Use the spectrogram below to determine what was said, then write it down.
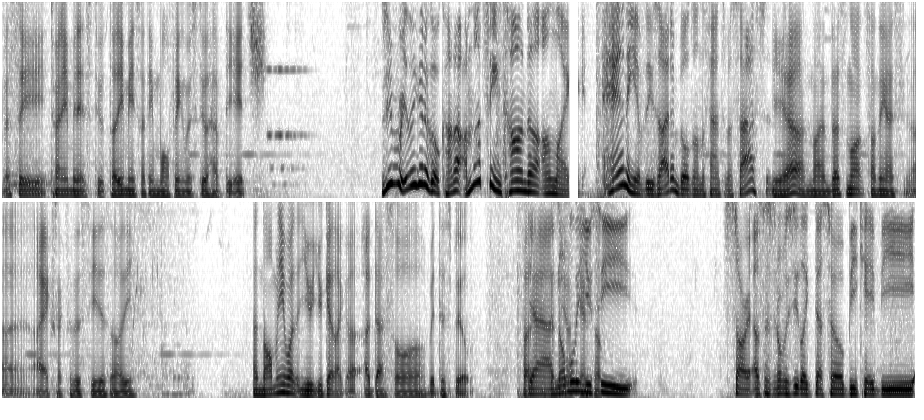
let's say 20 minutes to 30 minutes, I think Morphling will still have the edge. Is he really going to go Khanda? I'm not seeing Khanda on like any of these item builds on the Phantom Assassin. Yeah, no, that's not something I s- uh, I expected to see this early. And normally, what you you get like a, a with this build. But yeah, normally you see. Sorry, I was going to normally see like Deso, BKB,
